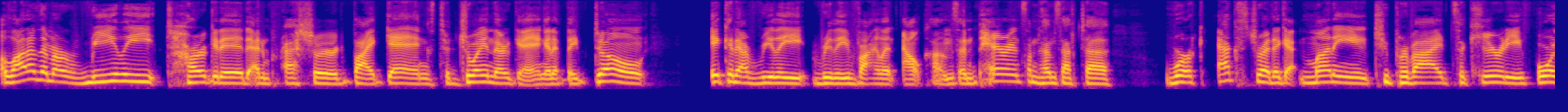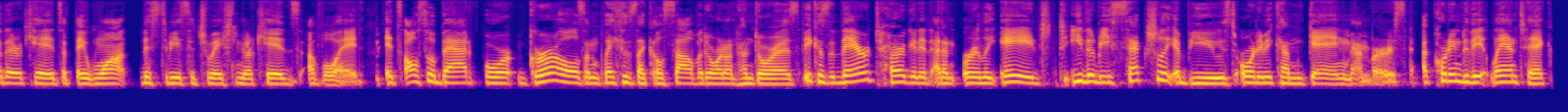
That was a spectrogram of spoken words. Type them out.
a lot of them are really targeted and pressured by gangs to join their gang. And if they don't, it could have really, really violent outcomes. And parents sometimes have to work extra to get money to provide security for their kids if they want this to be a situation their kids avoid. It's also bad for girls in places like El Salvador and Honduras because they're targeted at an early age to either be sexually abused or to become gang members. According to The Atlantic,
